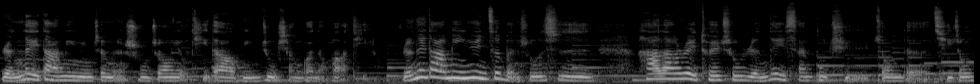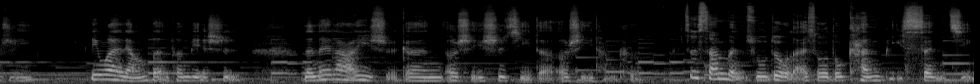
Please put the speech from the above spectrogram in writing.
人类大命运》这本书中有提到民主相关的话题。《人类大命运》这本书是哈拉瑞推出人类三部曲中的其中之一，另外两本分别是《人类大历史》跟《二十一世纪的二十一堂课》。这三本书对我来说都堪比圣经。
